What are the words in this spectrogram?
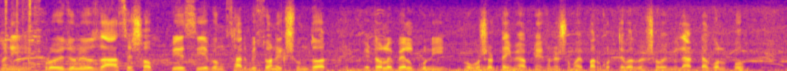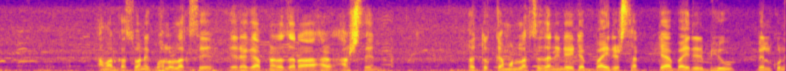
মানে প্রয়োজনীয় যা আছে সব পেয়েছি এবং সার্ভিস অনেক সুন্দর। এটা হলো বেলকুনি। অবসর টাইমে আপনি এখানে সময় পার করতে পারবেন। সবাই মিলে আড্ডা, গল্প। আমার কাছে অনেক ভালো লাগছে। এর আগে আপনারা যারা আসছেন, হয়তো কেমন লাগছে জানি না। এটা বাইরের সাইডটা, বাইরের ভিউ বেলকুনি।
